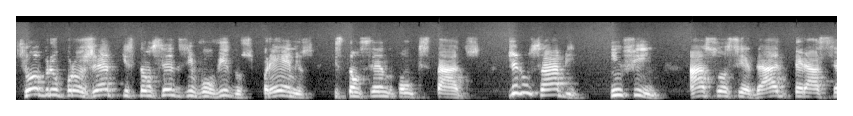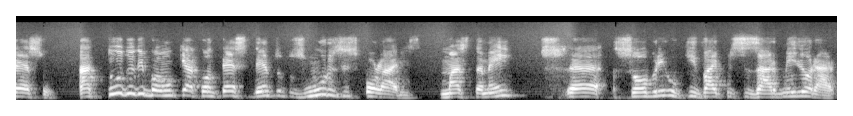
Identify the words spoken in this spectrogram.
sobre o projeto que estão sendo desenvolvidos, os prêmios que estão sendo conquistados. A gente não sabe. Enfim, a sociedade terá acesso a tudo de bom que acontece dentro dos muros escolares, mas também é, sobre o que vai precisar melhorar.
